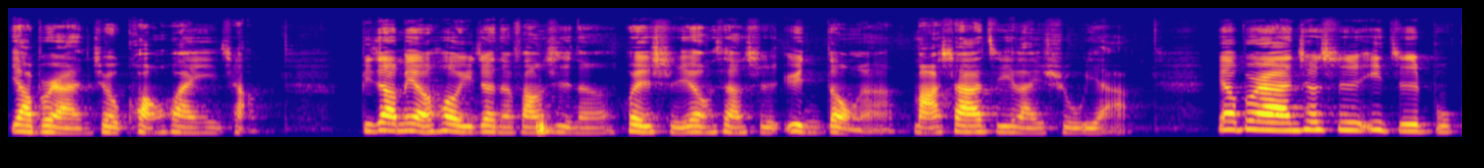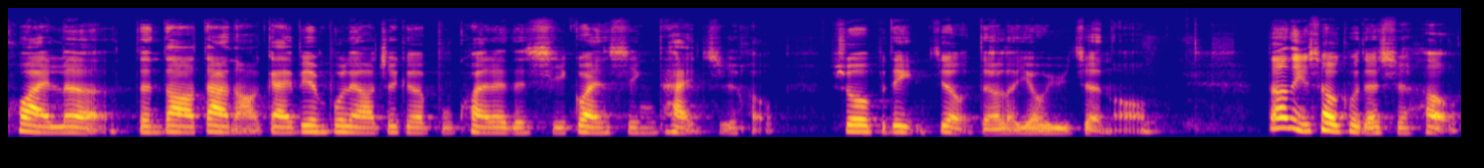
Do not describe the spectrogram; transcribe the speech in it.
要不然就狂欢一场。比较没有后遗症的方式呢，会使用像是运动啊、马杀鸡来舒压，要不然就是一直不快乐。等到大脑改变不了这个不快乐的习惯心态之后，说不定就得了忧郁症哦。当你受苦的时候，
